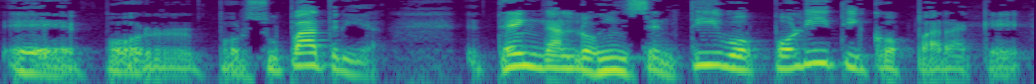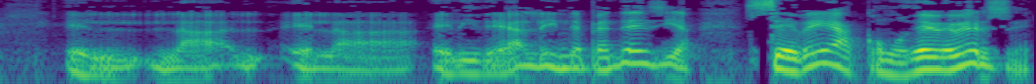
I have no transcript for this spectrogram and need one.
eh, por, por, su patria tengan los incentivos políticos para que el, la, el, ideal de independencia se vea como debe verse,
